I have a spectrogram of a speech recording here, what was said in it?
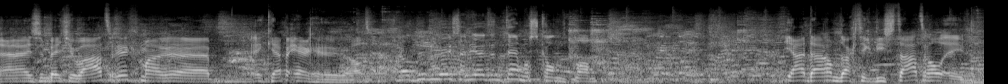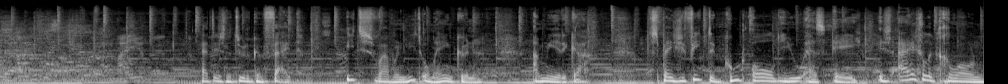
En hij is een beetje waterig, maar eh, ik heb erger gehad. Wel dubieus dat hij uit een thermoskan kwam. ja, daarom dacht ik, die staat er al even. Het is natuurlijk een feit. Iets waar we niet omheen kunnen. Amerika. Specifiek de good old USA is eigenlijk gewoon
